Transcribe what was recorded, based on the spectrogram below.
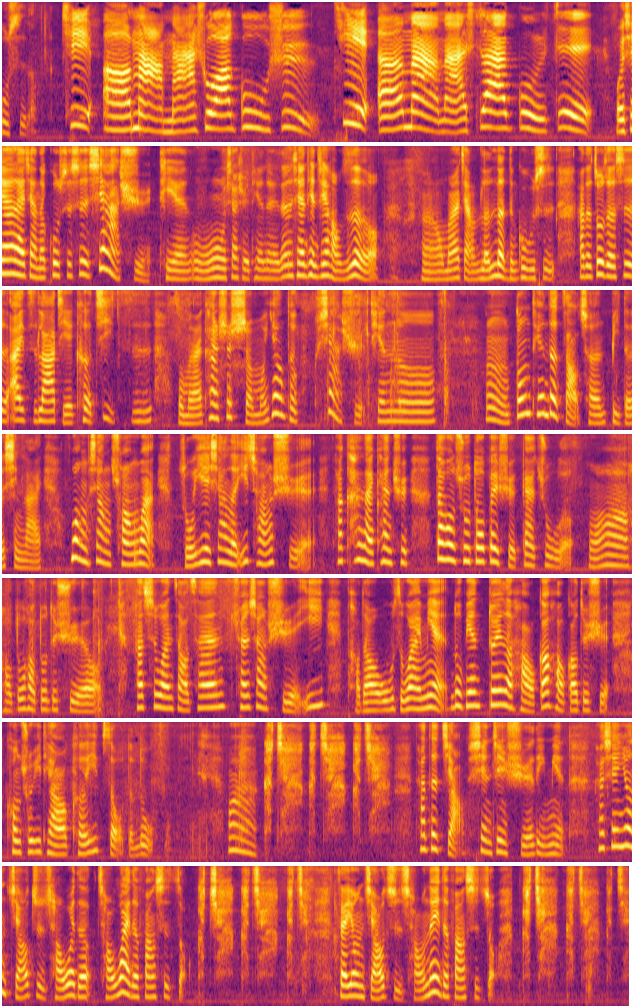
故事了。企鹅妈妈说故事。企鹅妈妈说故事。我现在来讲的故事是下雪天。哦，下雪天呢，但是现在天气好热哦。嗯，我们来讲冷冷的故事。它的作者是艾兹拉·杰克·季兹。我们来看是什么样的下雪天呢？嗯，冬天的早晨，彼得醒来。望向窗外，昨夜下了一场雪。他看来看去，到处都被雪盖住了。哇，好多好多的雪哦！他吃完早餐，穿上雪衣，跑到屋子外面。路边堆了好高好高的雪，空出一条可以走的路。哇，咔嚓咔嚓咔嚓，他的脚陷进雪里面。他先用脚趾朝外的朝外的方式走，咔嚓咔嚓咔嚓，再用脚趾朝内的方式走，咔嚓咔嚓咔嚓。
